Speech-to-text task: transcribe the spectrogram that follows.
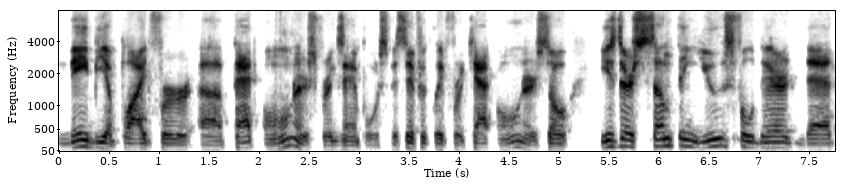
may be applied for uh, pet owners, for example, specifically for cat owners. So is there something useful there that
